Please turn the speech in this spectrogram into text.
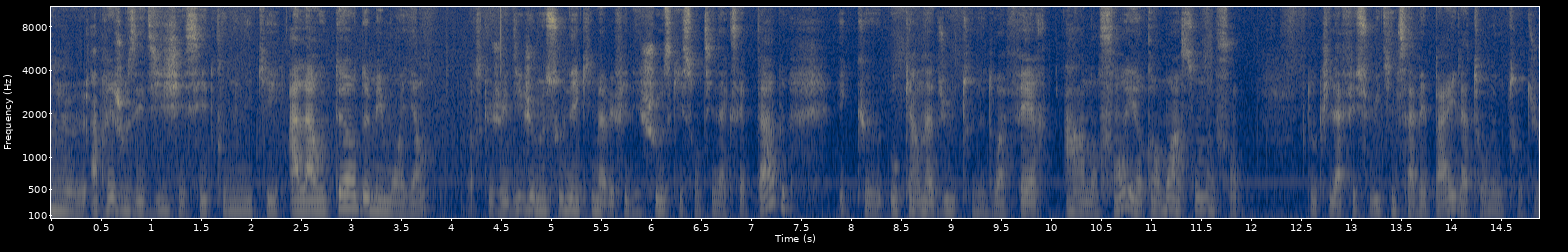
Euh, après, je vous ai dit, j'ai essayé de communiquer à la hauteur de mes moyens parce que je lui ai dit que je me souvenais qu'il m'avait fait des choses qui sont inacceptables et que aucun adulte ne doit faire à un enfant et encore moins à son enfant. Donc il a fait celui qui ne savait pas, il a tourné autour du,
